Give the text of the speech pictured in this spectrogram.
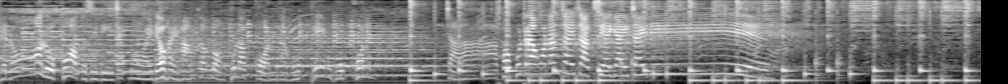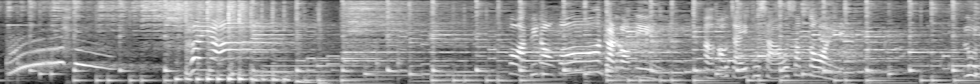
แท้เนาะลูกพ่อก็สิดีจักหน่อย เดี๋ยวให้หางเครื่องหลองผู้ละก่อนค่ะหกเพลงหกคนจ้าขอบคุณรางวัลน้ำใจจากเสียใหญ่ใจดีเฮ้ยอะก่อพี่น้องป้อนกันรอบนี้เอ่อเอาใจผู้สาวซ้ำหน่อยรุ่น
